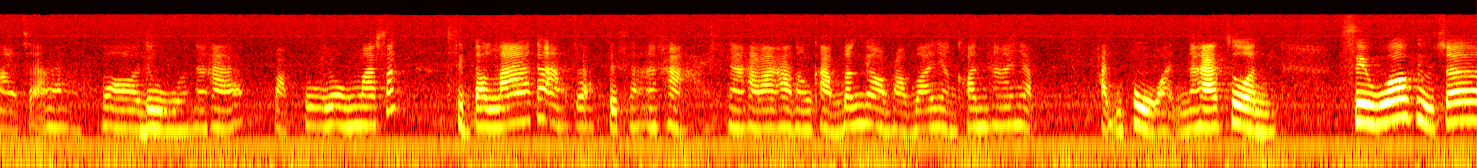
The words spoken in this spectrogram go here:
อาจจะรอดูนะคะ ปรับตัวลงมาสัก 10 ดอลลาร์ก็อาจจะปิดซื้อขายนะคะราคาทองคำต้องยอมรับว่ายังค่อนข้างแบบผันผวนนะคะ ส่วน Silver Future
